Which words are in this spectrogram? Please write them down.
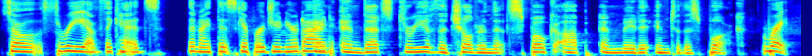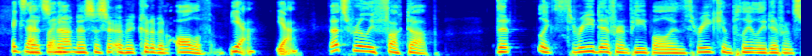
So, three of the kids the night that Skipper Jr. died. And, and that's three of the children that spoke up and made it into this book. right, exactly. That's not necessary. I mean, it could have been all of them. yeah, yeah. That's really fucked up. That like three different people in three completely different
